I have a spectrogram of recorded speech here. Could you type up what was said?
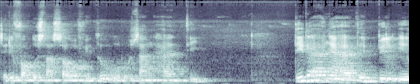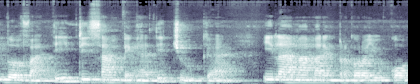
Jadi fokus tasawuf itu urusan hati. Tidak hanya hati bil idhofati di samping hati juga ilama maring perkara yuko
